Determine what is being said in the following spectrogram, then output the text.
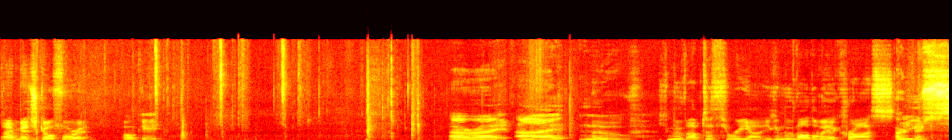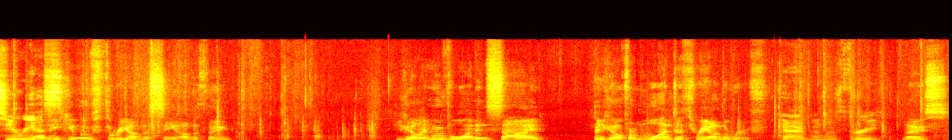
All right, Mitch, go for it. Okay. Alright, I move. You can move up to three on. You can move all the way across. Are I you think. Yeah, I serious? think you can move three on the scene on the thing. You can only move one inside, but you can go from one to three on the roof. Okay, I'm gonna move three. Nice.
